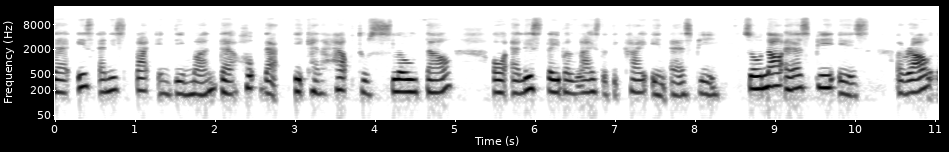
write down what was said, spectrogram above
there is any spike in demand, they hope that it can help to slow down or at least stabilize the decline in ASP. So now ASP is around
